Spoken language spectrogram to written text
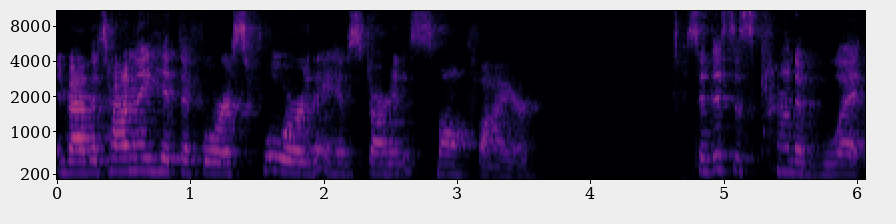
And by the time they hit the forest floor, they have started a small fire. So this is kind of what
